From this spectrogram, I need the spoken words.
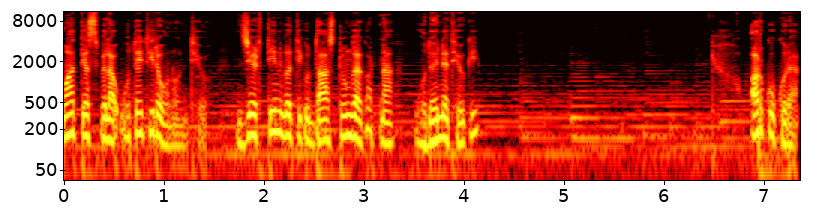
उहाँ त्यसबेला उतैतिर हुनुहुन्थ्यो। जेठ तिन गतिको दासटुङ्गा घटना हुँदैन थियो कि? अर्को कुरा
